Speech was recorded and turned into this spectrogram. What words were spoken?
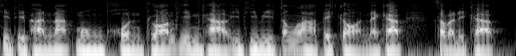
กิติพันธ์นักมงคล พร้อมทีมข่าว ETV ต้องลาไปก่อนนะครับ สวัสดีครับ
